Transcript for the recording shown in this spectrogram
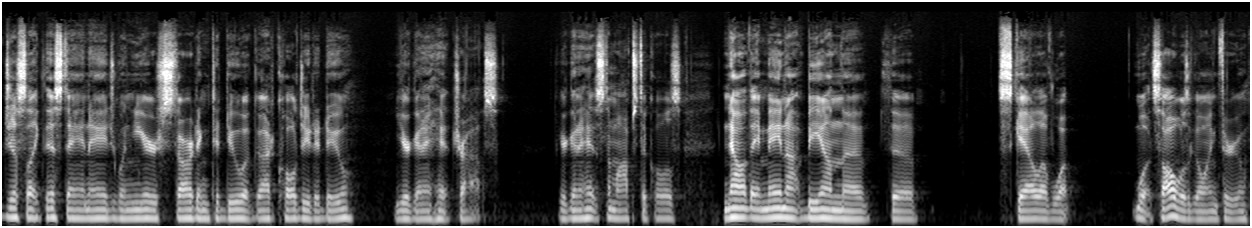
just like this day and age, when you're starting to do what God called you to do, you're gonna hit trials. You're gonna hit some obstacles. Now they may not be on the the scale of what what Saul was going through.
